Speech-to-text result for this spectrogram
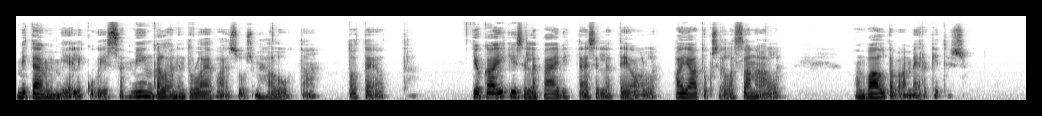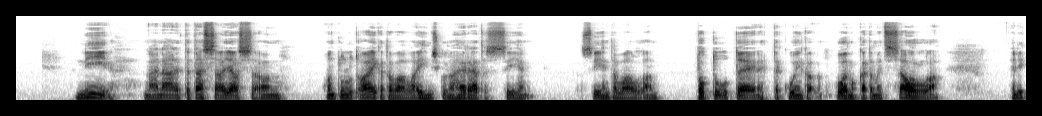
mitä me mielikuvissa, minkälainen tulevaisuus me halutaan toteuttaa. Joka ikisellä päivittäisellä teolla, ajatuksella, sanalla on valtava merkitys. Niin, mä näen, että tässä ajassa on, on tullut aika tavalla ihmiskunnan herätä siihen, siihen tavallaan totuuteen, että kuinka voimakkaita me itse ollaan. Eli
